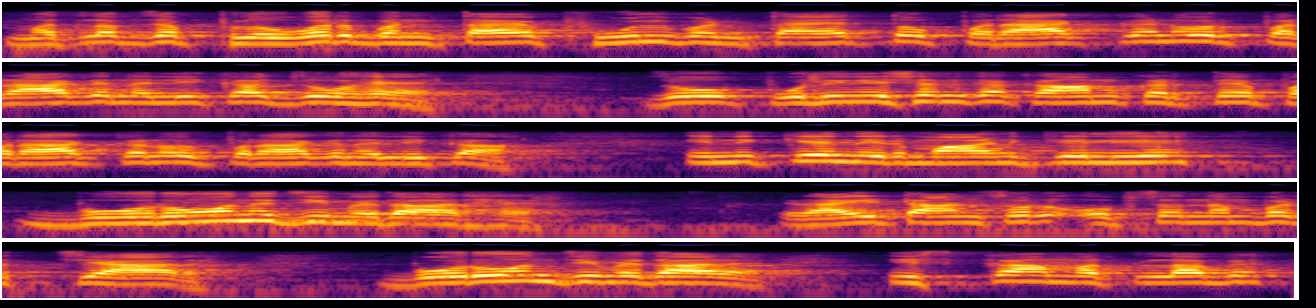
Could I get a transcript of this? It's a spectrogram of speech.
मतलब जब फ्लोवर बनता है, फूल बनता है तो परागकण और पराग नलिका जो है, जो पोलिनेशन का काम करते हैं, परागकण और पराग नलिका, इनके निर्माण के लिए बोरोन जिम्मेदार है। राइट आंसर ऑप्शन नंबर चार। बोरोन जिम्मेदार है। इसका मतलब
